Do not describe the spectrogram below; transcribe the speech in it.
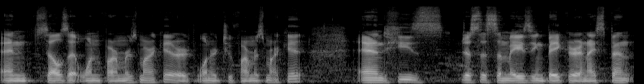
and sells at one farmer's market or one or two farmers market. And he's just this amazing baker. And I spent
